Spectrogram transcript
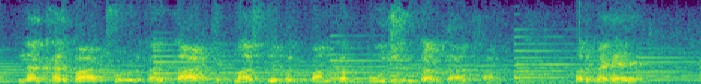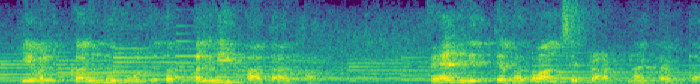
अपना घर बार छोड़कर कार्तिक मास में भगवान का पूजन करता था और वह केवल कंद मूल तथा फल ही खाता था। वह नित्य भगवान से प्रार्थना करता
